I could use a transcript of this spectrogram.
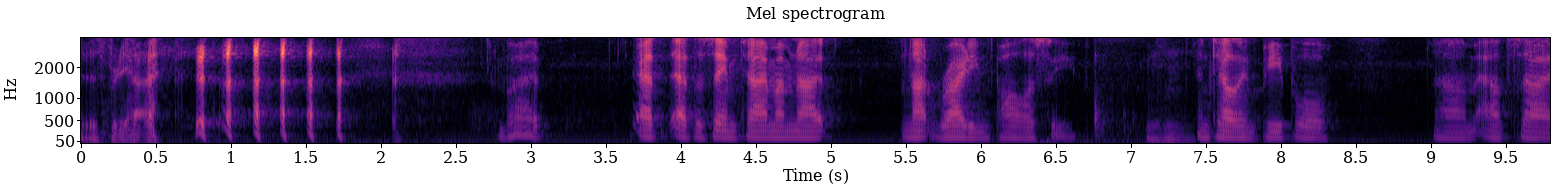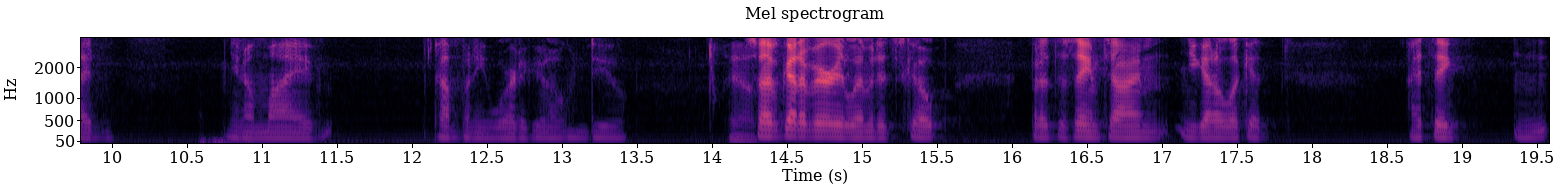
That's pretty high. But at at the same time, I'm not not writing policy Mhm. and telling people um, outside, you know, my company where to go and do. Yeah. So I've got a very limited scope, but at the same time, you got to look at. I think n-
